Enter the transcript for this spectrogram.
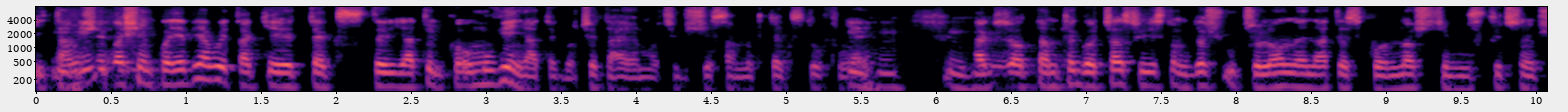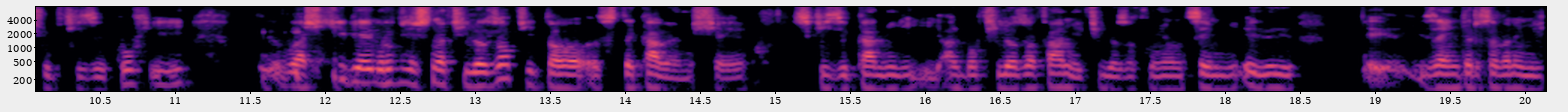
I tam mhm. się właśnie pojawiały takie teksty, ja tylko omówienia tego czytałem, oczywiście samych tekstów nie. Mhm. Mhm. Także od tamtego czasu jestem dość uczulony na te skłonności mistyczne wśród fizyków i właściwie również na filozofii to stykałem się z fizykami albo filozofami filozofującymi, y, y, zainteresowanymi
